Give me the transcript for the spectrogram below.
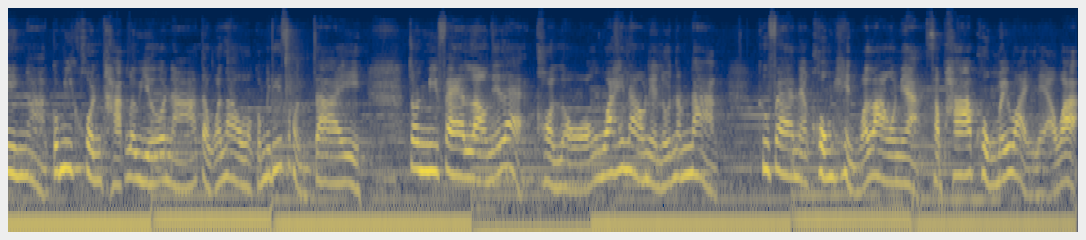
ริงๆอะก็มีคนทักเราเยอะนะ แต่ว่าเราอะก็ไม่ได้สนใจ จนมีแฟนเรานี่แหละ ขอร้องว่าให้เราเนี่ยลดน้ำหนักคือแฟนเนี่ยคงเห็นว่าเราเนี่ยสภาพคงไม่ไหวแล้วอะ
